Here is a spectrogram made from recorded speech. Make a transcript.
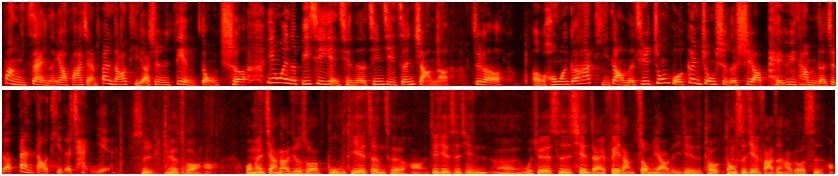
放在呢要发展半导体啊，甚至电动车。因为呢，比起眼前的经济增长呢，这个呃洪文哥他提到呢，其实中国更重视的是要培育他们的这个半导体的产业。是没有错哈。我们讲到就是说补贴政策哈这件事情，呃，我觉得是现在非常重要的一件事。同同时间发生好多事哈，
